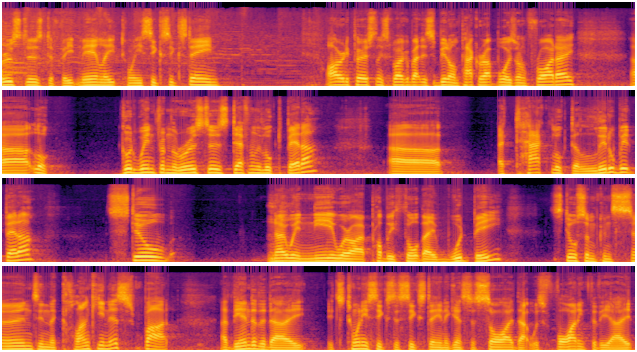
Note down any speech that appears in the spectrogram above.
Roosters defeat Manly 26 16. I already personally spoke about this a bit on Packer Up Boys on Friday. Uh, look, good win from the Roosters. Definitely looked better. Uh, attack looked a little bit better. Still nowhere near where I probably thought they would be. Still some concerns in the clunkiness, but at the end of the day, it's 26 to 16 against a side that was fighting for the eight.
